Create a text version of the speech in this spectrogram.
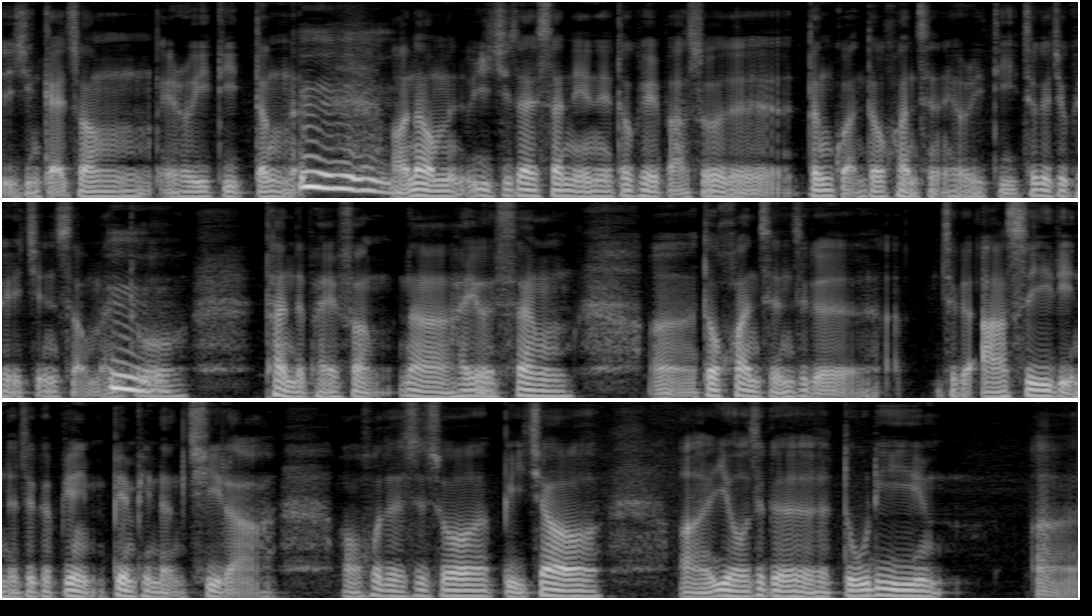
已经改装 LED 灯了。嗯嗯嗯，好，那我们预计在三年内都可以把所有的灯管都换成 LED，这个就可以减少蛮多碳的排放。那还有像呃，都换成这个这个 R 四一零的这个变变频冷气啦，哦，或者是说比较呃有这个独立呃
